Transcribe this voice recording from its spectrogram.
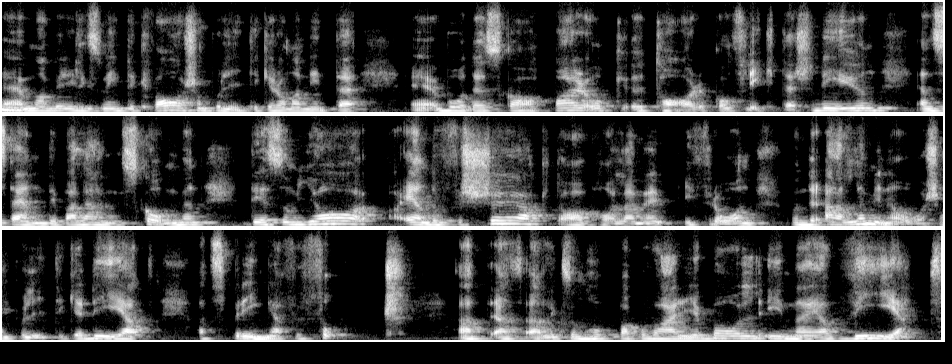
Eh, man blir liksom inte kvar som politiker om man inte eh, både skapar och tar konflikter. Så det är ju en, en ständig balansgång. Men det som jag ändå försökt avhålla mig ifrån under alla mina år som politiker, det är att, att springa för fort. Att, att, att liksom hoppa på varje boll innan jag vet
